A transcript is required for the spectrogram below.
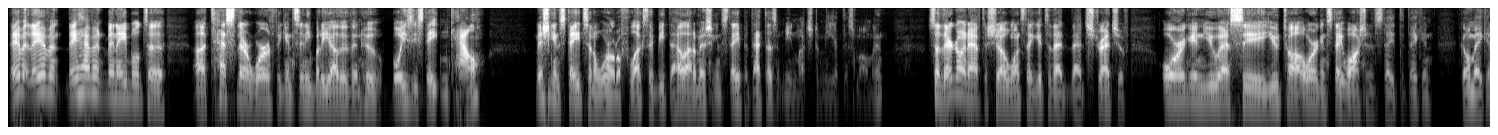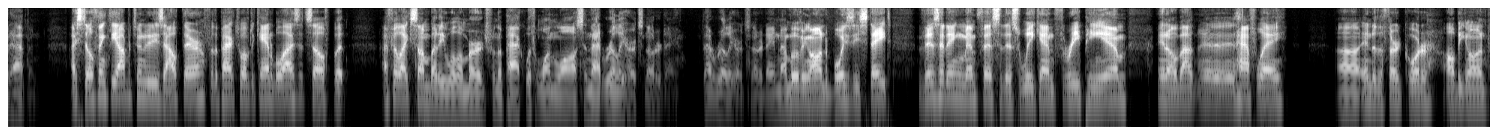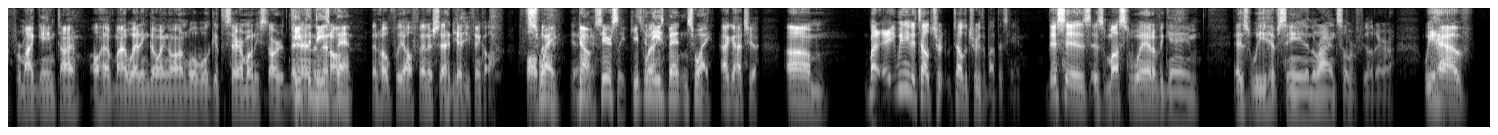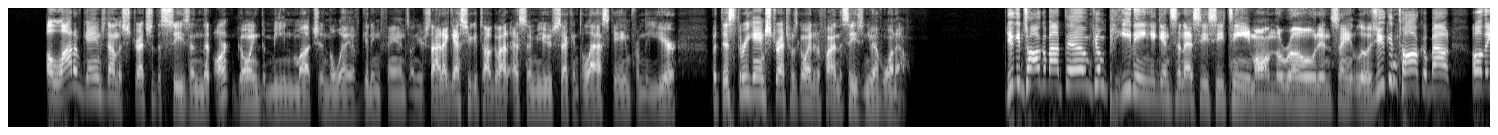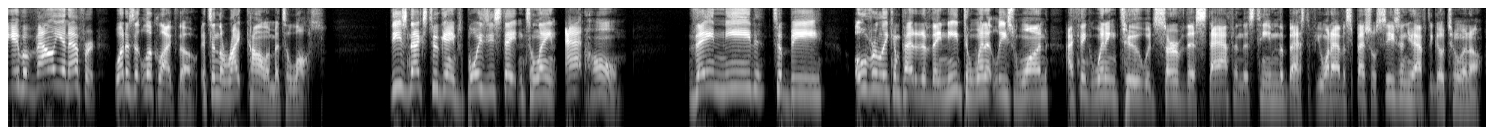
They haven't. They haven't. They haven't been able to uh, test their worth against anybody other than who? Boise State and Cal. Michigan State's in a world of flux. They beat the hell out of Michigan State, but that doesn't mean much to me at this moment. So they're going to have to show once they get to that that stretch of Oregon, USC, Utah, Oregon State, Washington State that they can go make it happen. I still think the opportunity is out there for the Pac-12 to cannibalize itself, but I feel like somebody will emerge from the pack with one loss, and that really hurts Notre Dame. That really hurts Notre Dame. Now moving on to Boise State visiting Memphis this weekend, 3 p.m. You know, about uh, halfway uh, into the third quarter. I'll be going for my game time. I'll have my wedding going on. We'll we'll get the ceremony started. Then, Keep the and knees then bent. Then hopefully I'll finish that. Yeah, you think I'll fall sway. Yeah, no, yeah. seriously. Keep the knees bent and sway. I got you. Um, but we need to tell tr- tell the truth about this game. This is as must win of a game as we have seen in the Ryan Silverfield era. We have a lot of games down the stretch of the season that aren't going to mean much in the way of getting fans on your side. I guess you could talk about SMU second to last game from the year, but this three game stretch was going to define the season. You have one L. You can talk about them competing against an SEC team on the road in St. Louis. You can talk about, oh, they gave a valiant effort. What does it look like, though? It's in the right column. It's a loss. These next two games, Boise State and Tulane at home, they need to be overly competitive. They need to win at least one. I think winning two would serve this staff and this team the best. If you want to have a special season, you have to go 2 and 0.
